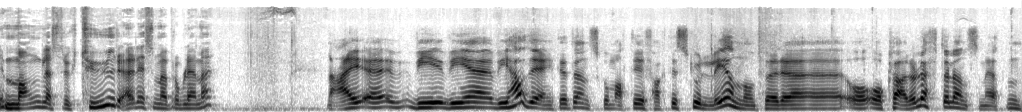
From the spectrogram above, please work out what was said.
det mangler struktur? Er det det som er problemet? Nei, eh, vi, vi, vi, hadde egentlig et ønske om at de faktisk skulle gjennomføre eh, og, og klare å løfte lønnsomheten.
